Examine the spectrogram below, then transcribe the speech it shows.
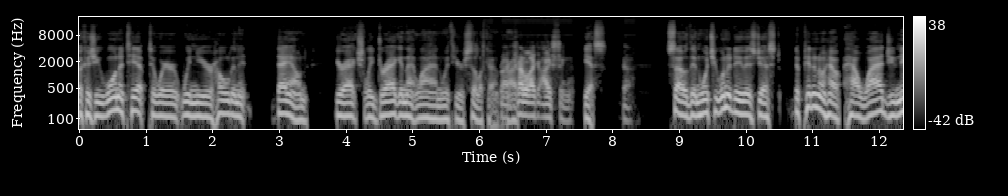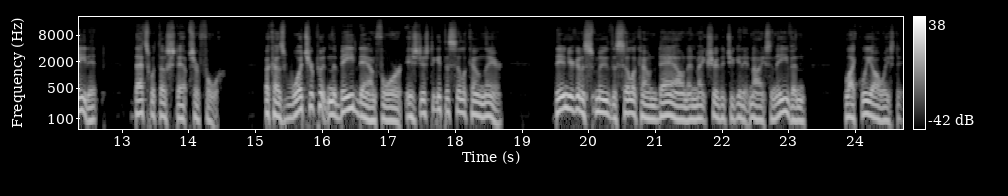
because you want a tip to where when you're holding it down, you're actually dragging that line with your silicone, Right. right? Kind of like icing. Yes. Yeah. So then what you want to do is just depending on how how wide you need it, that's what those steps are for. Because what you're putting the bead down for is just to get the silicone there. Then you're going to smooth the silicone down and make sure that you get it nice and even like we always do.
